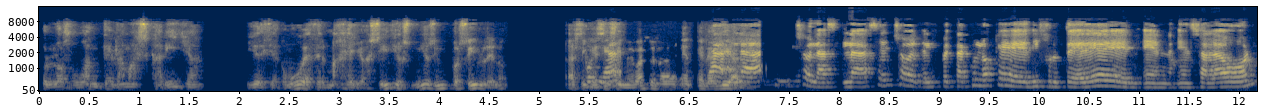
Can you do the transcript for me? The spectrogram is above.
con los guantes, la mascarilla, y yo decía, ¿cómo voy a hacer magia yo así? Dios mío, es imposible, ¿no? Así que pues sí, sí, me baso en, el día. La has hecho, la, has hecho, el espectáculo que disfruté en, en, en Salaón,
